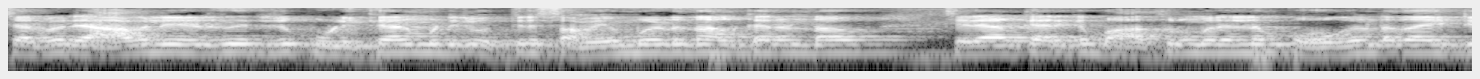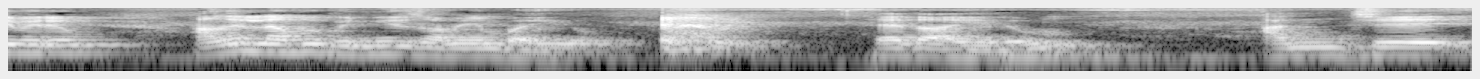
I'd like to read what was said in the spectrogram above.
ചിലപ്പോൾ രാവിലെ എഴുന്നേറ്റ് കുളിക്കാൻ വേണ്ടിയിട്ട് ഒത്തിരി സമയം വേണ്ടുന്ന ആൾക്കാരുണ്ടാവും. ചില ആൾക്കാർക്ക് ബാത്റൂമിലെല്ലാം പോകേണ്ടതായിട്ട് വരും. അങ്ങനെയാകുമ്പോൾ പിന്നെയും സമയം വൈകും. ഏതായാലും അഞ്ച്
